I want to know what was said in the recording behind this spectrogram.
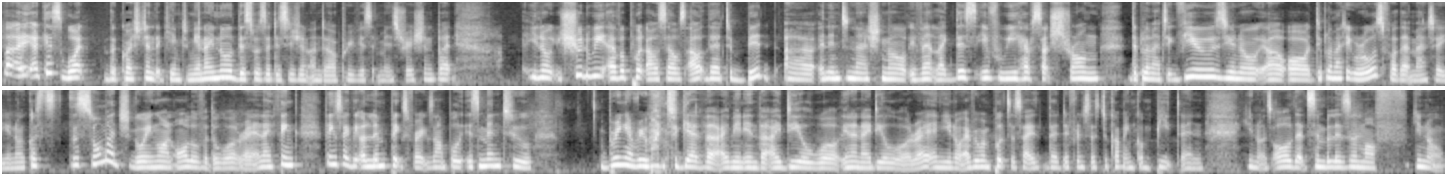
But I, I guess what the question that came to me, and I know this was a decision under our previous administration, but you know, should we ever put ourselves out there to bid uh, an international event like this if we have such strong diplomatic views, you know, uh, or diplomatic roles for that matter, you know, because there's so much going on all over the world, right? And I think things like the Olympics, for example, is meant to bring everyone together i mean in the ideal world in an ideal world right and you know everyone puts aside their differences to come and compete and you know it's all that symbolism of you know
